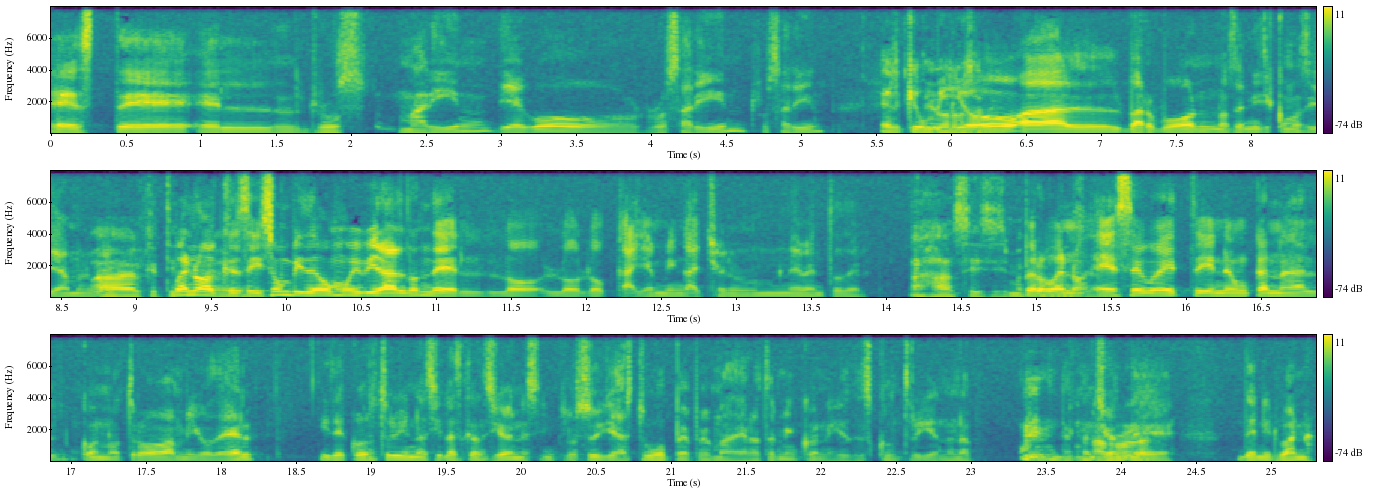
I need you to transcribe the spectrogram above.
Este, el Rosmarín, Diego Rosarín, Rosarín, el que Diego humilló al Barbón, no sé ni cómo se llama, el güey. Ah, el que tiene- Bueno, que se hizo un video muy viral donde lo, lo, lo callan bien gacho en un evento de él. Ajá, sí, sí, sí. Me Pero bueno, ese. ese güey tiene un canal con otro amigo de él y de construir así las canciones. Incluso ya estuvo Pepe Madero también con ellos desconstruyendo la, la canción de, de Nirvana.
